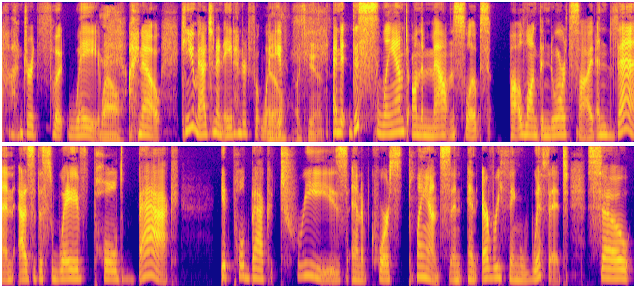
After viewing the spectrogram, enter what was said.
800 foot wave. Wow. I know. Can you imagine an 800 foot wave? No, I can't. And it, this slammed on the mountain slopes uh, along the north side. And then as this wave pulled back, it pulled back trees and, of course, plants and, and everything with it. So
